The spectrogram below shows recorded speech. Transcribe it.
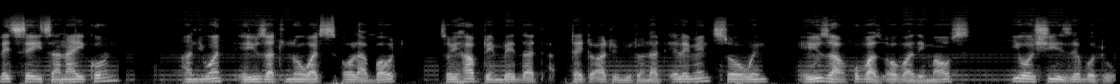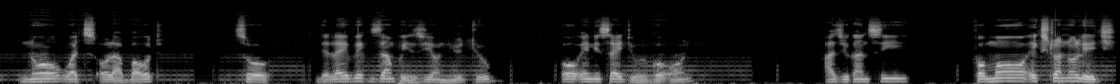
let's say it's an icon and you want a user to know what it's all about. So you have to embed that title attribute on that element. So when a user hovers over the mouse he or she is able to know what's all about. So the live example is here on youtube or any site you will go on. As you can see for more extra knowledge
